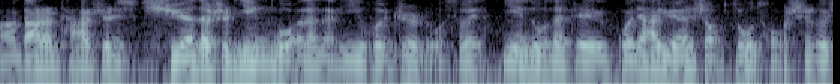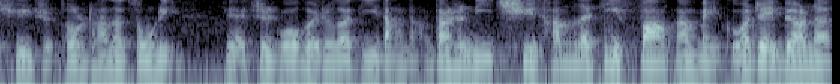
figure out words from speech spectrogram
啊，当然它是学的是英国的议会制度，所以印度的这个国家元首总统是个虚职，都是他的总理，也是国会中的第一大党。但是你去他们的地方啊，美国这边呢，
